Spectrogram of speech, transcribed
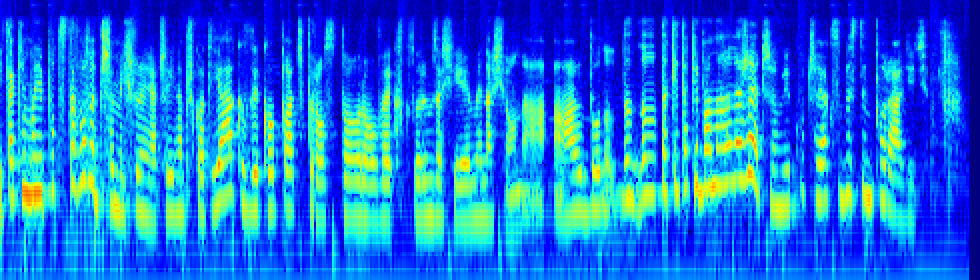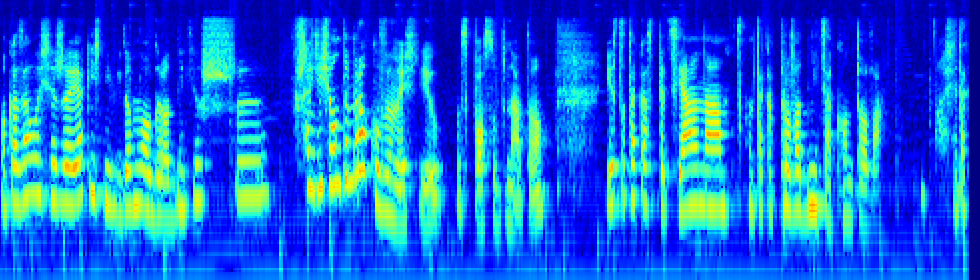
I takie moje podstawowe przemyślenia, czyli na przykład jak wykopać prosto rowek, w którym zasiejemy nasiona, albo no, no, no, takie, takie banalne rzeczy. Mówię, kurczę, jak sobie z tym poradzić? Okazało się, że jakiś niewidomy ogrodnik już y, w 60 roku wymyślił sposób na to. Jest to taka specjalna, taka prowadnica kątowa. Właśnie tak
